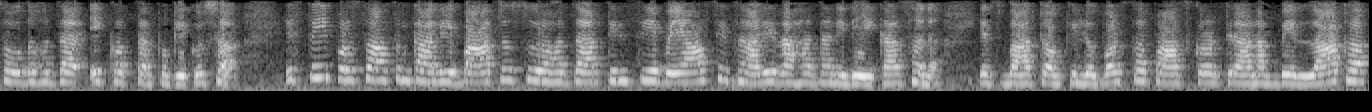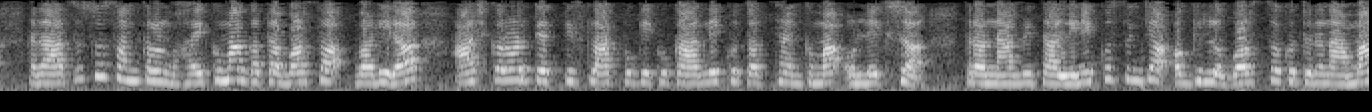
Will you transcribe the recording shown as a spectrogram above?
चौध हजार एकहत्तर पुगेको छ यस्तै प्रशासन कार्यालयबाट सोह्र हजार तीन सय बयासी जनाले राहदानी लिएका छन् यसबाट अघिल्लो वर्ष पाँच करोड़ तिरानब्बे लाख राजस्व संकलन भएकोमा गत वर्ष बढ़ेर आठ करोड़ तेत्तीस लाख पुगेको कार्यालयको तथ्याङ्कमा उल्लेख छ तर नागरिकता लिनेको संख्या अघिल्लो वर्षको तुलनामा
